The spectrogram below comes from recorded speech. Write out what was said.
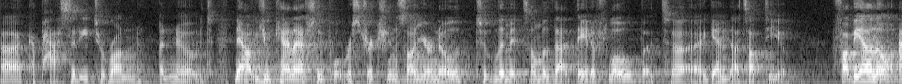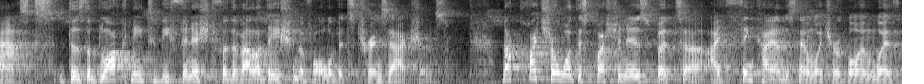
uh, capacity to run a node. Now, you can actually put restrictions on your node to limit some of that data flow, but uh, again, that's up to you. Fabiano asks, does the block need to be finished for the validation of all of its transactions? Not quite sure what this question is, but uh, I think I understand what you're going with.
